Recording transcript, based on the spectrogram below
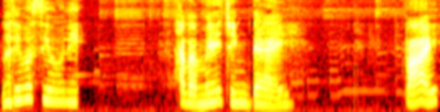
なりますように Have an amazing day! Bye!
